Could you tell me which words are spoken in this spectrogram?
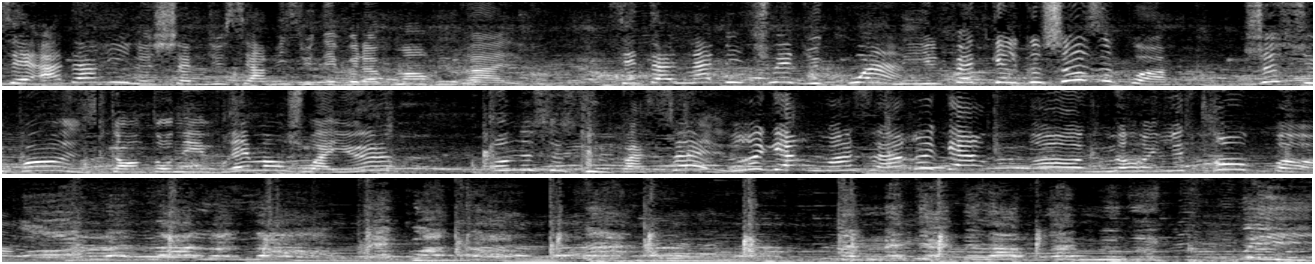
C'est Adari, le chef du service du développement rural. C'est un habitué du coin. Mais il fait quelque chose ou quoi Je suppose, quand on est vraiment joyeux, on ne se saoule pas seul. Regarde-moi ça, regarde. Oh non, il est trop fort. C'est quoi ça Mais mettez de la vraie musique. Oui.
